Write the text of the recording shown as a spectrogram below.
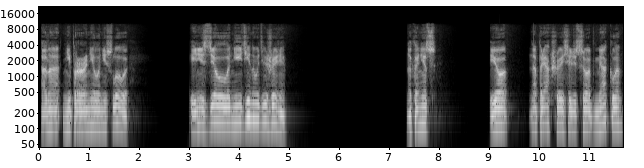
Она не проронила ни слова и не сделала ни единого движения. Наконец, ее напрягшееся лицо обмякло,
